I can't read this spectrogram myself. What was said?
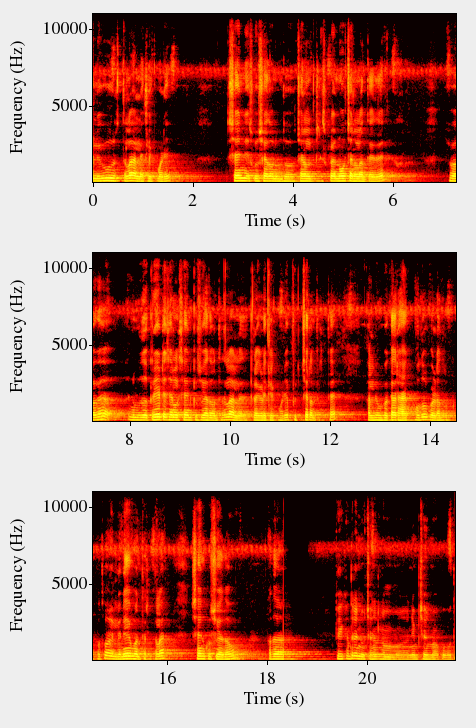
ಇಲ್ಲಿ ಇವು ಇರುತ್ತಲ್ಲ, ಅಲ್ಲೇ ಕ್ಲಿಕ್ ಮಾಡಿ. ಶೈನ್ ಖುಷಿ ಆದವು ನಿಮ್ಮದು ಚಾನಲ್ ಡಿಸ್ಪ್ಲೇ ನೋ ಚಾನಲ್ ಅಂತ ಇದೆ. ಇವಾಗ ನಿಮ್ಮದು ಕ್ರಿಯೇಟ್ ಚಾನಲ್ ಶೈನ್ ಖುಷಿ ಯಾದವ್ ಅಂತ ಇದೆಯಲ್ಲ, ಅಲ್ಲಿ ಕೆಳಗಡೆ ಕ್ಲಿಕ್ ಮಾಡಿ ಪಿಕ್ಚರ್ ಅಂತ ಇರುತ್ತೆ. ಅಲ್ಲಿ ನೀವು ಬೇಕಾದ್ರೆ ಹಾಕ್ಬೋದು, ಬೇಡ ಅಂದ್ರೆ ಬಿಡ್ಬೋದು ಇಲ್ಲಿ ನೇಮ್ ಅಂತ ಇರುತ್ತಲ್ಲ, ಶೈನ್ ಖುಷಿ ಆದವು. ಅದು ಬೇಕಂದರೆ ನೀವು ಚಾನಲ್ ನಮ್ಮ ನಿಮ್ಮ ಚೇಂಜ್ ಮಾಡ್ಕೋಬೋದು.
